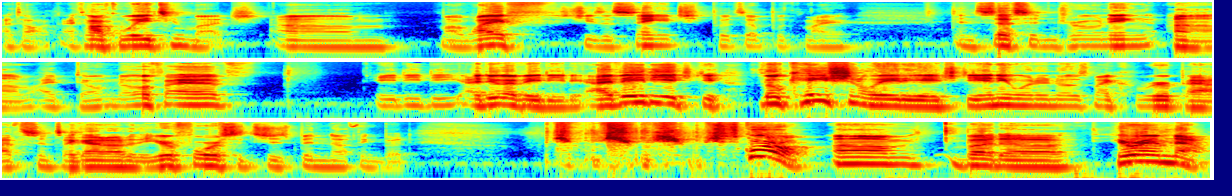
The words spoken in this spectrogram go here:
I talk. I talk way too much. Um, my wife, she's a saint. She puts up with my incessant droning. Um, I don't know if I have ADD. I do have ADD. I have ADHD, vocational ADHD. Anyone who knows my career path since I got out of the Air Force, it's just been nothing but squirrel. Um, but uh, here I am now.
